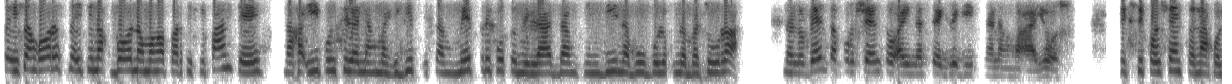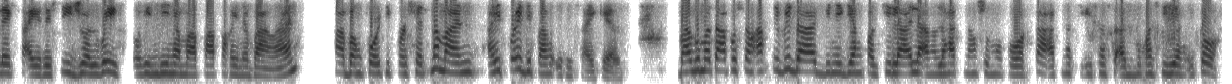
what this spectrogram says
Sa isang oras na itinakbo ng mga partisipante, nakaipon sila ng mahigit isang metriko toneladang hindi nabubulok na basura na 90% ay nasegregate na ng maayos. 60% sa nakolekta ay residual waste o hindi na mapapakinabangan, habang 40% naman ay pwede pang i-recycle. Bago matapos ang aktibidad, binigyang pagkilala ang lahat ng sumuporta at nakiisa sa advokasiyang ito.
